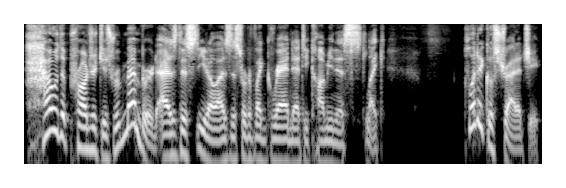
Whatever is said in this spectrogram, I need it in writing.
how the project is remembered as this, you know, as this sort of like grand anti communist, like political strategy.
